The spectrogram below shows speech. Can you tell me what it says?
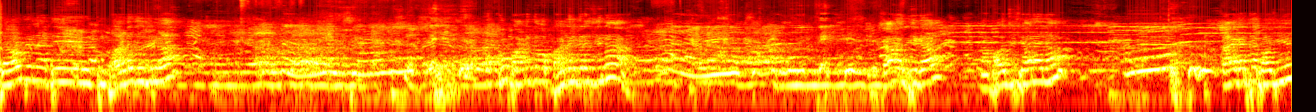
जाऊ दे ना ते तू भांडत होती ना? खूप भांडत भांडण करायची ना? छान होती का? भाऊजी छान आहे ना काय करते भाऊजी?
